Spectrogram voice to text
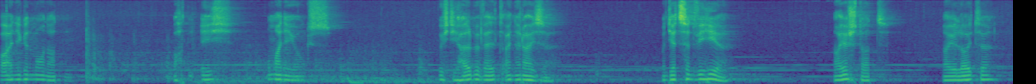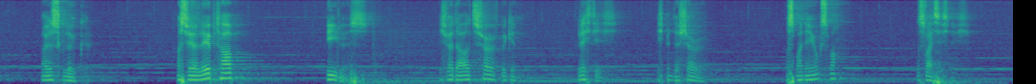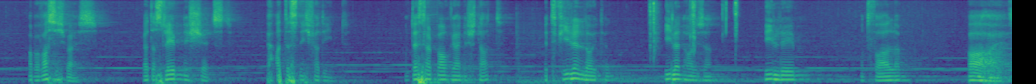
Vor einigen Monaten machten ich und meine Jungs durch die halbe Welt eine Reise. Und jetzt sind wir hier. Neue Stadt, neue Leute, neues Glück. Was wir erlebt haben? Vieles. Ich werde als Sheriff beginnen. Richtig, ich bin der Sheriff. Was meine Jungs machen? Das weiß ich nicht. Aber was ich weiß, wer das Leben nicht schätzt, der hat es nicht verdient. Und deshalb bauen wir eine Stadt mit vielen Leuten, vielen Häusern, viel Leben und vor allem Wahrheit.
